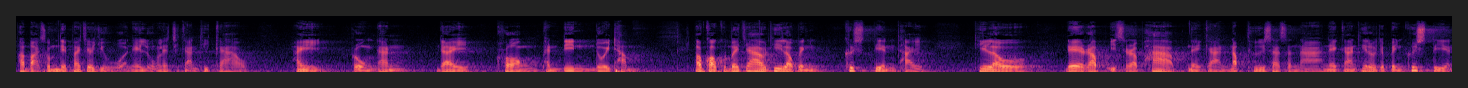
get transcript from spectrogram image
พระบาทสมเด็จพระเจ้าอยู่หัวในหลวงรัชกาลที่ 9 ให้พระองค์ท่านได้ครองแผ่นดินโดยธรรมเราขอบคุณพระเจ้าที่เราเป็นคริสเตียนไทยที่เราได้รับอิสรภาพในการนับถือศาสนาในการที่เราจะเป็นคริสเตียน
